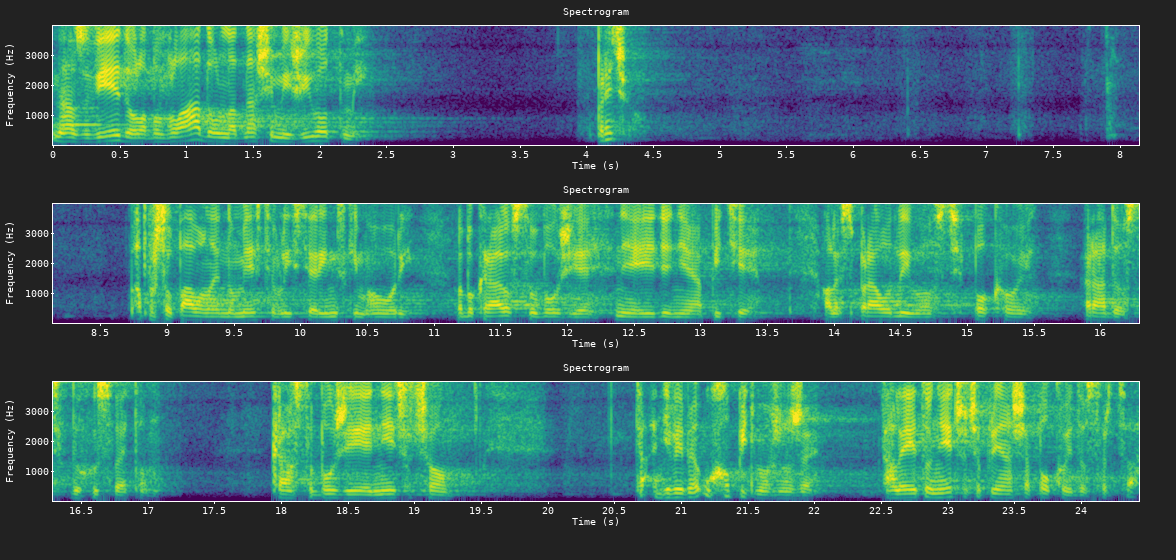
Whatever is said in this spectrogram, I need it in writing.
nás viedol alebo vládol nad našimi životmi. Prečo? Apoštol Pavol na jednom mieste v liste rímským hovorí, lebo kráľovstvo Božie nie je jedenie a pitie, ale spravodlivosť, pokoj, radosť v duchu svetom. Kráľovstvo Božie je niečo, čo nevieme uchopiť možno, že, ale je to niečo, čo prináša pokoj do srdca,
